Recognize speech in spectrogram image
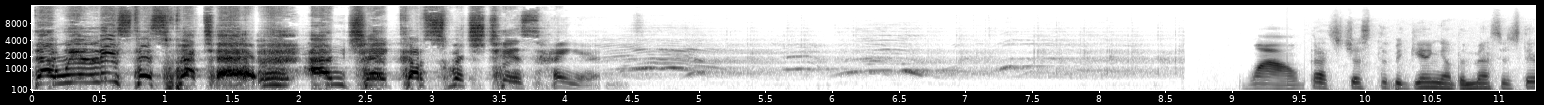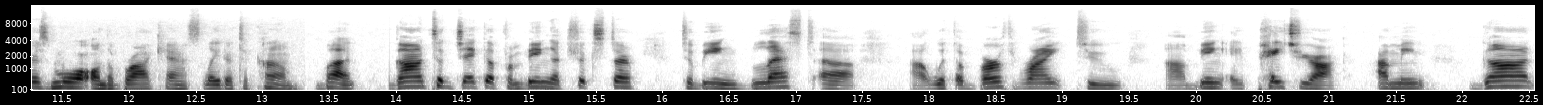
that we least expected, and Jacob switched his hand. Wow, that's just the beginning of the message. There's more on the broadcast later to come. But God took Jacob from being a trickster to being blessed uh, uh, with a birthright to uh, being a patriarch. I mean, God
